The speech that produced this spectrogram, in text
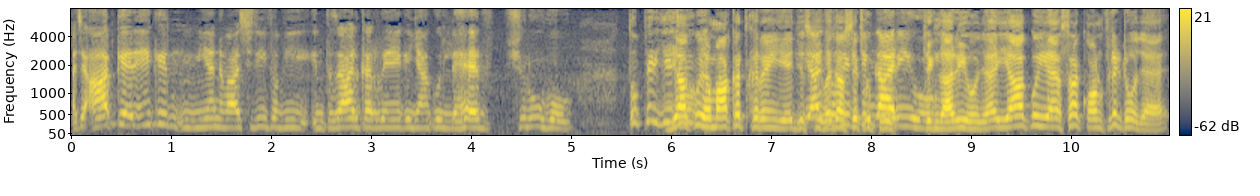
अच्छा आप कह रहे हैं कि मियाँ नवाज़ शरीफ अभी इंतज़ार कर रहे हैं कि यहाँ कोई लहर शुरू हो तो फिर ये या कोई हमाकत करें ये जिसकी वजह से चिंगारी हो। चिंगारी हो जाए या कोई ऐसा कॉन्फ्लिक्ट हो जाए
